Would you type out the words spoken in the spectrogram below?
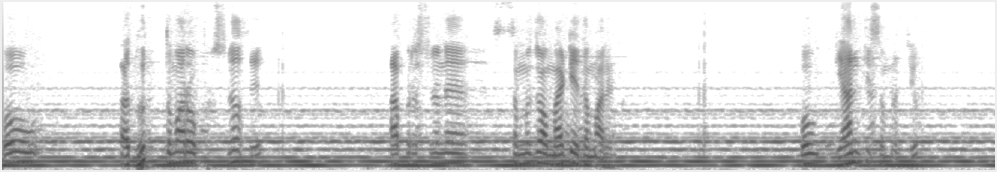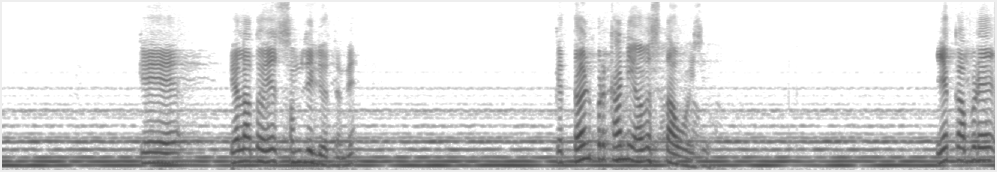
બહુ અદ્ભુત તમારો પ્રશ્ન છે. આ પ્રશ્નને સમજવા માટે તમારે બહુ ધ્યાનથી સમજજો. કે પહેલા તો એ સમજી લ્યો તમે. ત્રણ પ્રકારની અવસ્થા હોય છે. એક આપણે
